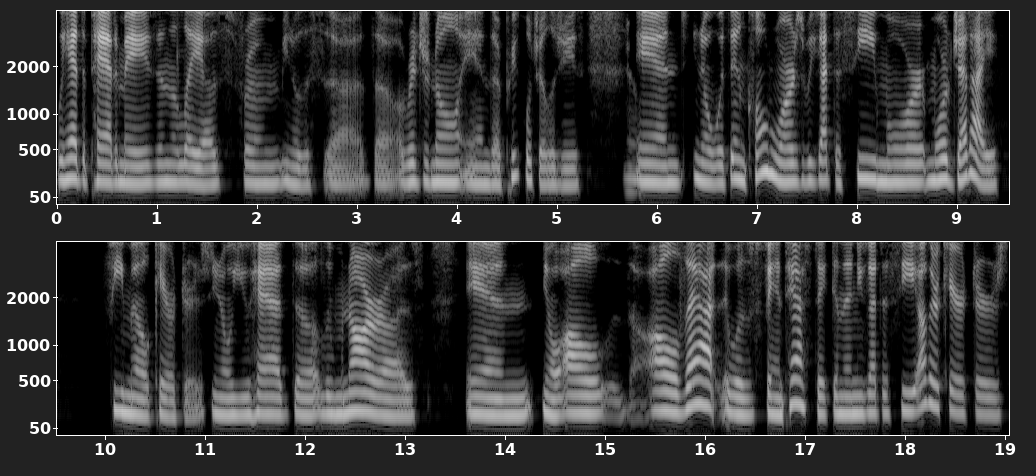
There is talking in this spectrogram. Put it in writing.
we had the Padmes and the Leias from, you know, this uh, the original and the prequel trilogies, Yeah. and you know, within Clone Wars, we got to see more more Jedi female characters. You know, you had the Luminaras and you know all all that it was fantastic and then you got to see other characters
